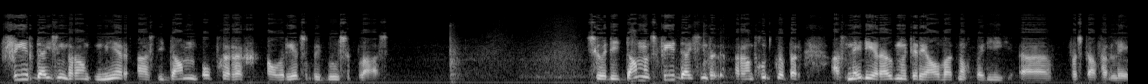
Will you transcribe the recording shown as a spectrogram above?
R4000 meer as die dam opgerig alreeds op die boerse plaas. So die dam is R4000 goedkoper as net die roumateriaal wat nog by die uh verskaffer lê.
